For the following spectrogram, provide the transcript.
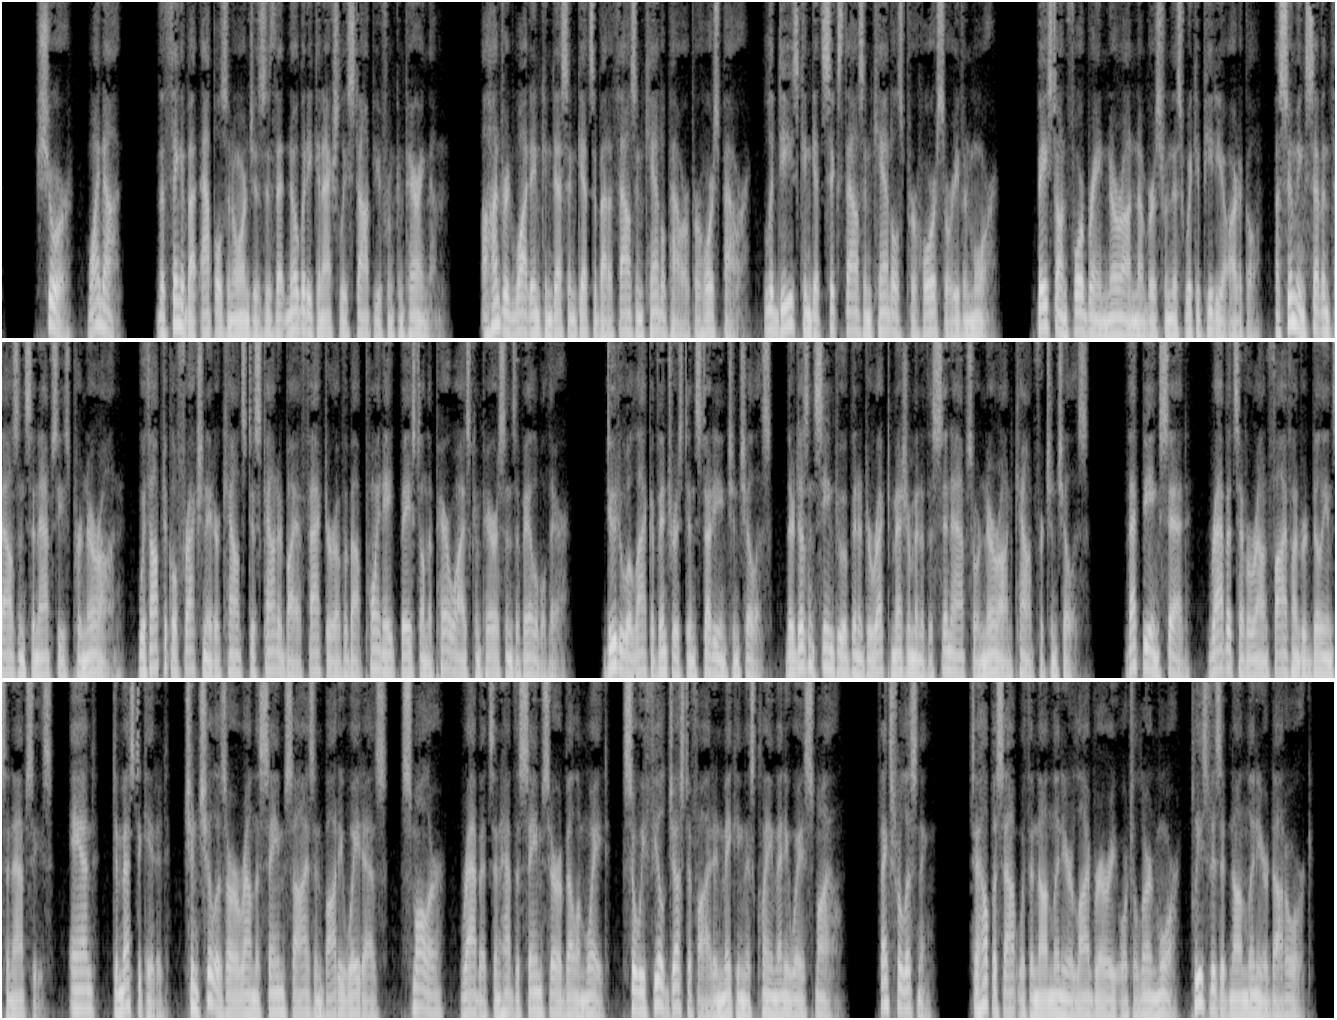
Sure, why not? The thing about apples and oranges is that nobody can actually stop you from comparing them. A 100 watt incandescent gets about a 1000 candle power per horsepower. LEDs can get 6000 candles per horse or even more. Based on forebrain neuron numbers from this Wikipedia article, assuming 7,000 synapses per neuron, with optical fractionator counts discounted by a factor of about 0.8 based on the pairwise comparisons available there. Due to a lack of interest in studying chinchillas, there doesn't seem to have been a direct measurement of the synapse or neuron count for chinchillas. That being said, rabbits have around 500 billion synapses, and, domesticated, chinchillas are around the same size and body weight as, smaller, rabbits and have the same cerebellum weight, so we feel justified in making this claim anyways smile. Thanks for listening. To help us out with the Nonlinear Library or to learn more, please visit nonlinear.org.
